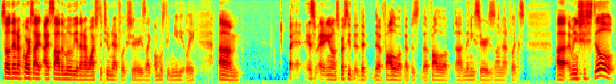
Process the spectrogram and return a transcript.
So then of course I, I saw the movie and then I watched the two Netflix series like almost immediately. Um it's, you know, especially the the, the follow up episode, the follow up uh, mini series is on Netflix. Uh, I mean, she's still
